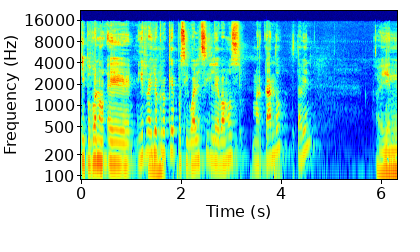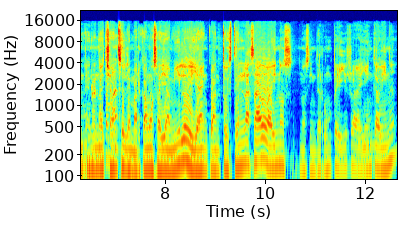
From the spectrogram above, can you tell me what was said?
Y pues bueno, eh, Isra, yo creo que pues igual si le vamos marcando, ¿está bien? Ahí Eh, en, un en una chance más. le marcamos ahí a Milo y ya en cuanto esté enlazado ahí nos, nos interrumpe Isra ahí en cabina.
